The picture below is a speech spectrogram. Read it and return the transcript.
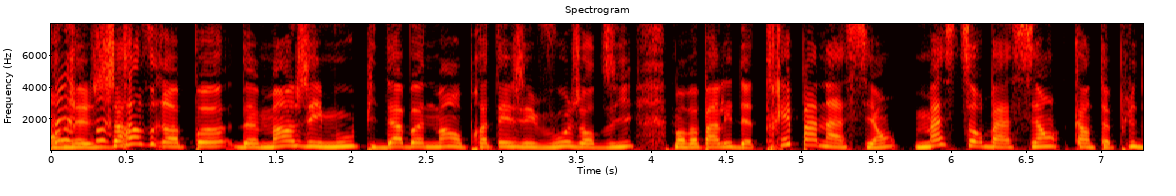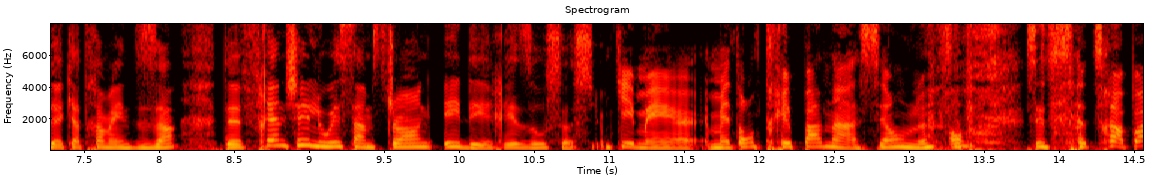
On ne jasera pas de manger mou puis d'abonnement au Protégez-vous aujourd'hui, mais on va parler de trépanation, masturbation quand t'as plus de 90 ans, de Frenchie Louis Armstrong et des réseaux sociaux. OK, mais euh, mettons trépanation, là. C'est ça tu rapport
